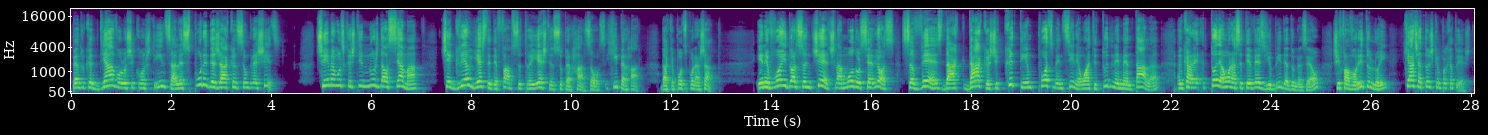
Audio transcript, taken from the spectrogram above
pentru că diavolul și conștiința le spune deja când sunt greșiți. Cei mai mulți creștini nu-și dau seama ce greu este de fapt să trăiești în superhar sau hiperhar, dacă pot spune așa. E nevoie doar să încerci la modul serios să vezi dacă, dacă și cât timp poți menține o atitudine mentală în care totdeauna să te vezi iubit de Dumnezeu și favoritul lui chiar și atunci când păcătuiești.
